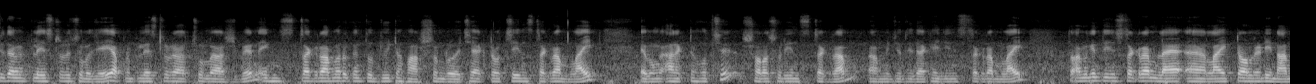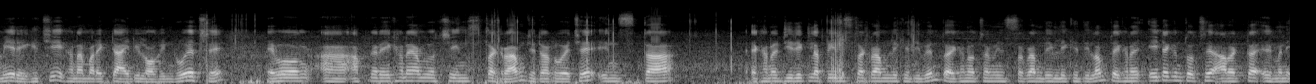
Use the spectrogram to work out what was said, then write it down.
যদি আমি প্লে স্টোরে চলে যাই, আপনি প্লে স্টোরে চলে আসবেন। ইনস্টাগ্রামেরও কিন্তু দুইটা ভার্সন রয়েছে, একটা হচ্ছে ইনস্টাগ্রাম লাইট এবং আরেকটা হচ্ছে সরাসরি ইনস্টাগ্রাম আমি যদি দেখাই যে ইনস্টাগ্রাম লাইট তো আমি কিন্তু ইনস্টাগ্রাম লাইটটা অলরেডি নামিয়ে রেখেছি। এখানে আমার একটা আইডি লগ রয়েছে এবং আপনার এখানে আমি হচ্ছে ইনস্টাগ্রাম যেটা রয়েছে ইনস্টা এখানে ডিরেক্টলি আপনি ইনস্টাগ্রাম লিখে দিবেন। তো এখানে হচ্ছে আমি ইনস্টাগ্রাম দিয়ে লিখে দিলাম। তো এখানে এইটা কিন্তু হচ্ছে আর একটা মানে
